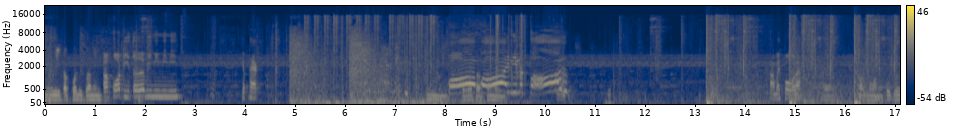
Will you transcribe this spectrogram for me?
มีมีตะโพดอีกตัวหนึ่งเออโกดอีเออมีมีมีมีเก็บแท็ก Engaging the enemy. อืมปอตะปโพอดสองตัวไอ้นี่มันปออ้าวไม่โปรแล้วเออต้องมองกูเพิ่ง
